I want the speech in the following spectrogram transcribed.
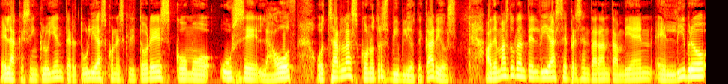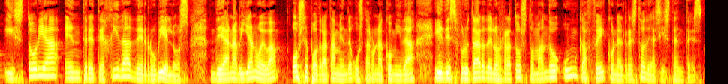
en la que se incluyen tertulias con escritores como Use Laoz o charlas con otros bibliotecarios. Además, durante el día se presentarán también el libro Historia entretejida de Rubielos de Ana Villanueva o se podrá también degustar una comida y disfrutar de los ratos tomando un café con el resto de asistentes.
